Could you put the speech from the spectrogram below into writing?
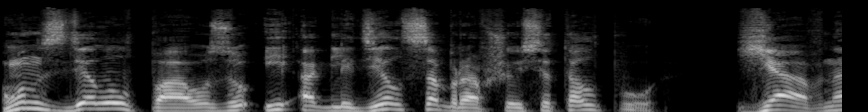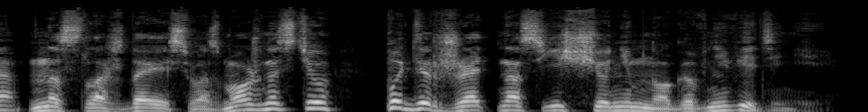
Он сделал паузу и оглядел собравшуюся толпу, явно наслаждаясь возможностью подержать нас еще немного в неведении.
